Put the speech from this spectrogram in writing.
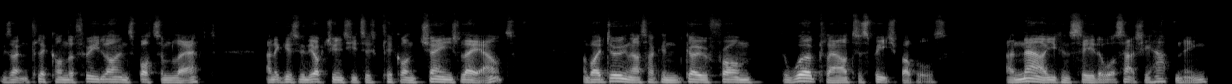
is I can click on the three lines bottom left, and it gives me the opportunity to click on Change Layout. And by doing that, I can go from the word cloud to speech bubbles. And now you can see that what's actually happening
